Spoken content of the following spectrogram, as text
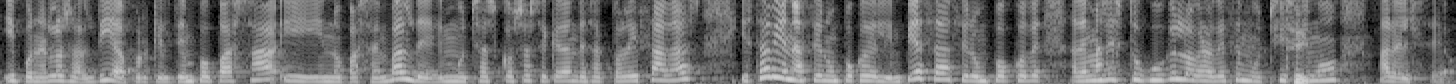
y ponerlos al día, porque el tiempo pasa y no pasa en balde. Muchas cosas se quedan actualizadas. Y está bien hacer un poco de limpieza, hacer un poco de... Además, esto Google lo agradece muchísimo para el SEO.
